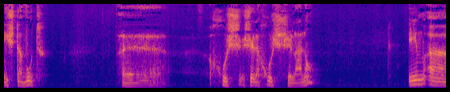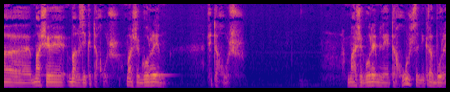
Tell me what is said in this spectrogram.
ההשתוות אה, חוש, של החוש שלנו עם אה, מה שמחזיק את החוש, מה שגורם את החוש. מה שגורם לי את החוש זה נקרא בורא.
